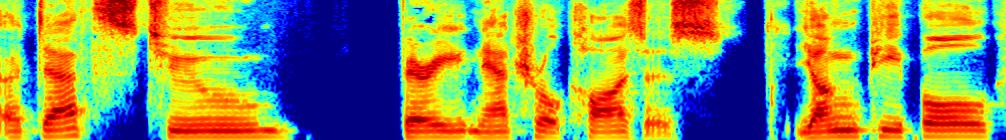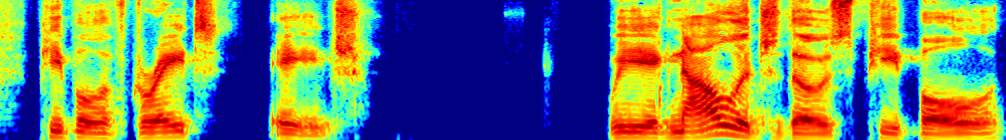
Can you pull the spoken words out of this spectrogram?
uh, deaths to very natural causes. Young people, people of great age. We acknowledge those people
